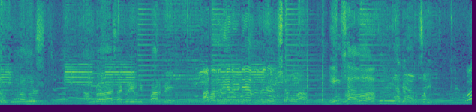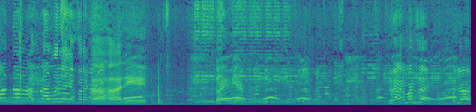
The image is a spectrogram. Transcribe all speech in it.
হুজুর মানুষ। আমরা আশা করি উনি পারবে। মাথা ভিডিও ইনশাআল্লাহ ও না আলমারি গেছে। আহারে। দই মিয়া। হুজুরে হার মানছে? হুজুর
